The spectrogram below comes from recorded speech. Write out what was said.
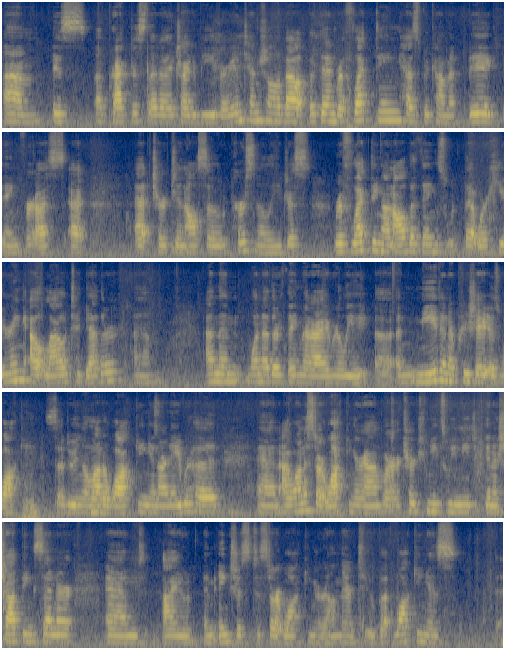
um, is a practice that I try to be very intentional about, but then reflecting has become a big thing for us at at church and also personally. Just reflecting on all the things that we're hearing out loud together. Um, and then one other thing that I really uh, need and appreciate is walking. So doing a lot of walking in our neighborhood, and I want to start walking around where our church meets. We meet in a shopping center, and I am anxious to start walking around there too. But walking is,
